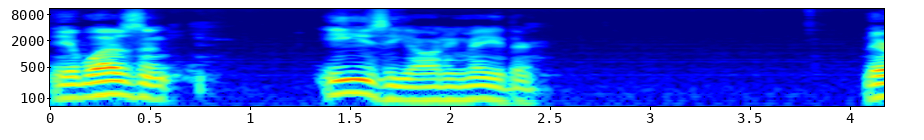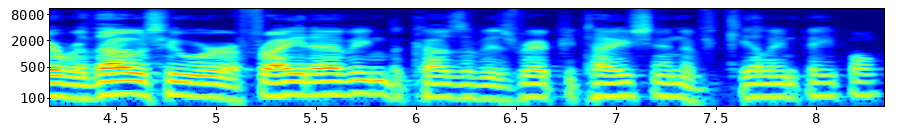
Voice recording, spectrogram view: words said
It wasn't easy on him either. There were those who were afraid of him because of his reputation of killing people,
